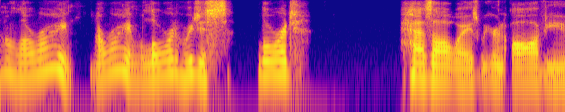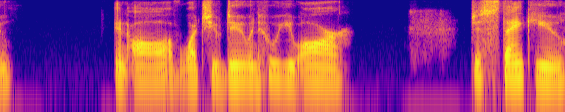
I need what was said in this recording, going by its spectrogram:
Oh, all right. All right. Lord, we just, Lord, as always, we are in awe of you, in awe of what you do and who you are. Just thank you.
